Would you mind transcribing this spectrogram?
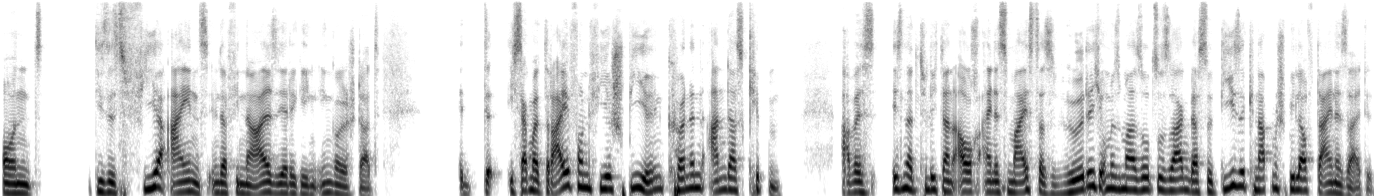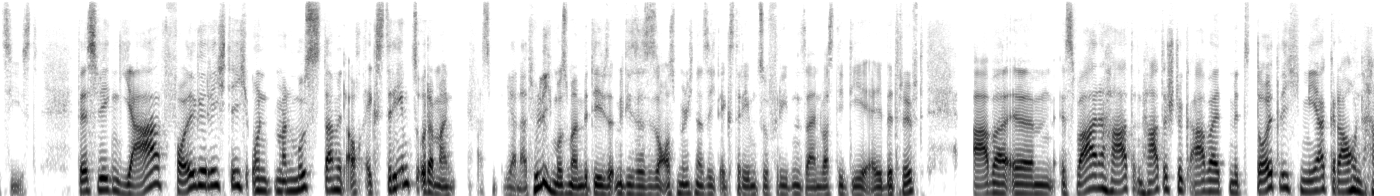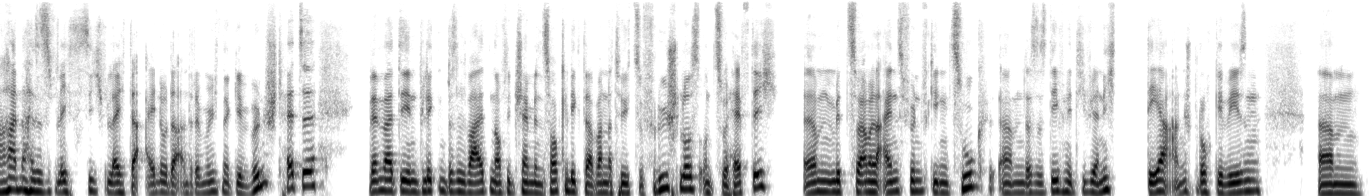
Und dieses 4-1 in der Finalserie gegen Ingolstadt, ich sag mal, drei von vier Spielen können anders kippen. Aber es ist natürlich dann auch eines Meisters würdig, um es mal so zu sagen, dass du diese knappen Spiele auf deine Seite ziehst. Deswegen ja, folgerichtig und man muss damit auch extrem, oder man, was, ja, natürlich muss man mit, die, mit dieser Saison aus Münchner Sicht extrem zufrieden sein, was die DL betrifft. Aber ähm, es war eine hart, ein hartes Stück Arbeit mit deutlich mehr grauen Haaren, als es vielleicht, sich vielleicht der ein oder andere Münchner gewünscht hätte. Wenn wir den Blick ein bisschen weiten auf die Champions Hockey League, da war natürlich zu früh Schluss und zu heftig ähm, mit zweimal 1,5 gegen Zug. Ähm, das ist definitiv ja nicht der Anspruch gewesen ähm,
